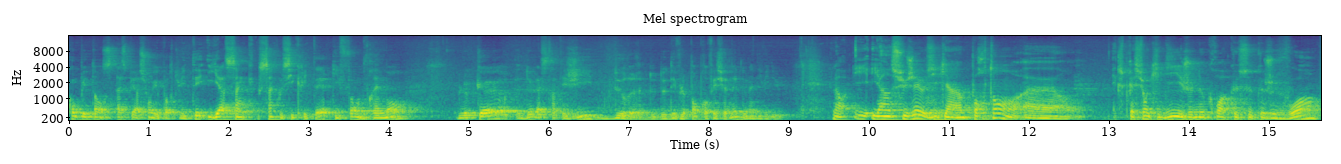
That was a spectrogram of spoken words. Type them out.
compétences, aspirations et opportunités, il y a cinq, ou six critères qui forment vraiment le cœur de la stratégie de, développement professionnel de l'individu. Alors, il y a un sujet aussi qui est important. Euh, expression qui dit je ne crois que ce que je vois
